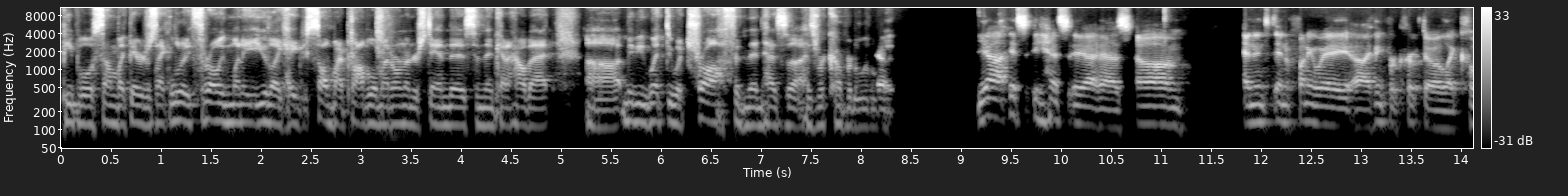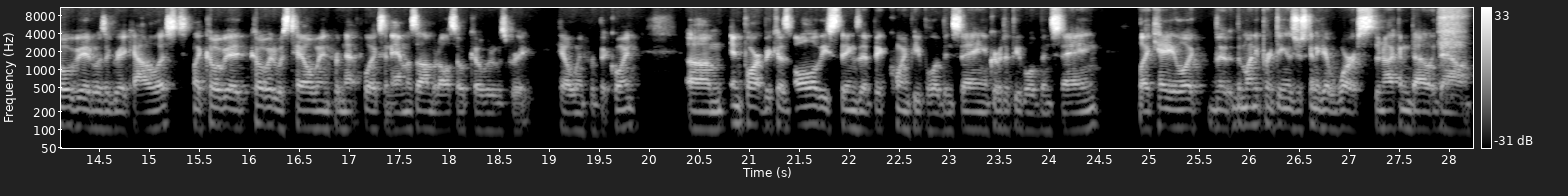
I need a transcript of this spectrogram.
People sound like they were just like literally throwing money at you, like, hey, solve my problem. I don't understand this. And then kind of how that uh, maybe went through a trough and then has uh, has recovered a little yeah. bit. Yeah, it's yes, yeah, it has. Um, and in, in, a funny way, uh, I think for crypto, like COVID was a great catalyst. Like COVID, COVID was tailwind for Netflix and Amazon, but also COVID was great tailwind for Bitcoin. Um, in part because all of these things that Bitcoin people have been saying and crypto people have been saying, like, hey, look, the, the money printing is just going to get worse. They're not going to dial it down,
